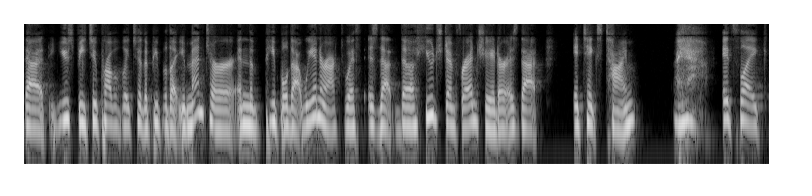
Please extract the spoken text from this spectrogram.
that you speak to probably to the people that you mentor and the people that we interact with is that the huge differentiator is that it takes time. Yeah. It's like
